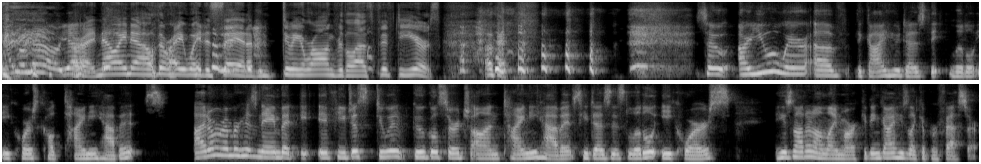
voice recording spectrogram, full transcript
I don't know. Yeah. All right. Now I know the right way to say it. I've been doing it wrong for the last 50 years. Okay. So, are you aware of the guy who does the little e-course called Tiny Habits? I don't remember his name, but if you just do a Google search on Tiny Habits, he does this little e-course. He's not an online marketing guy; he's like a professor.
